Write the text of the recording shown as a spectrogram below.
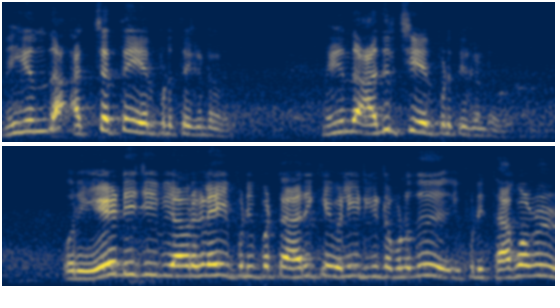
மிகுந்த அச்சத்தை ஏற்படுத்துகின்றது. மிகுந்த அதிர்ச்சியை ஏற்படுத்துகின்றது. ஒரு ஏடிஜிபி அவர்களே இப்படிப்பட்ட அறிக்கை வெளியிடுகின்ற பொழுது இப்படி தகவல்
